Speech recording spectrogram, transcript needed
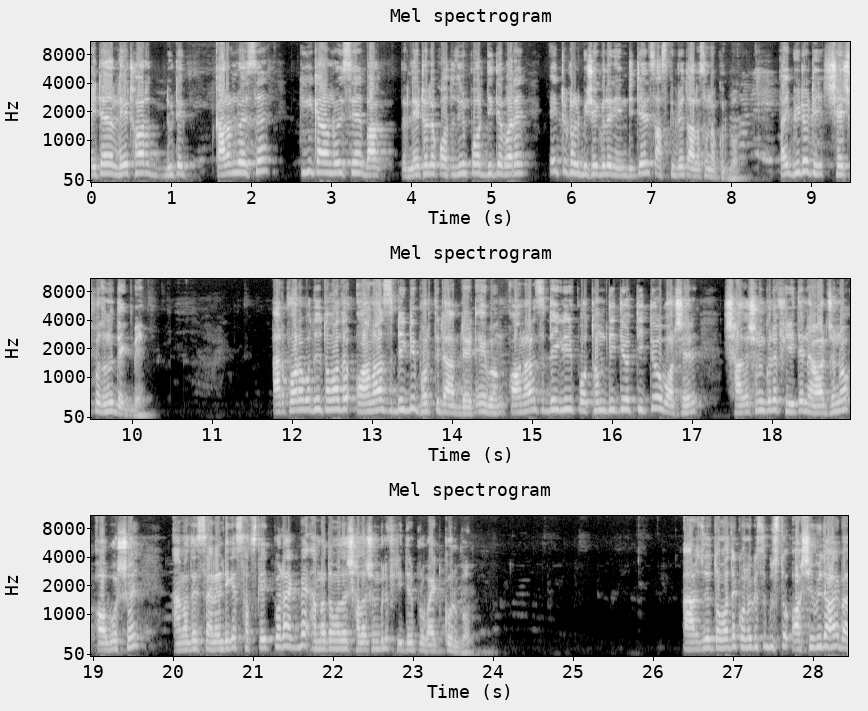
এইটা লেট হওয়ার দুটো কারণ রয়েছে। কী কী কারণ রয়েছে বা লেট হলে কতদিন পর দিতে পারে, এই টোটাল বিষয়গুলো ইন ডিটেলস আজকে ভিডিওতে আলোচনা করব। তাই ভিডিওটি শেষ পর্যন্ত দেখবে। আর পরবর্তীতে তোমাদের অনার্স ডিগ্রি ভর্তির আপডেট এবং অনার্স ডিগ্রির প্রথম, দ্বিতীয়, তৃতীয় বর্ষের সাজেশনগুলো ফ্রিতে নেওয়ার জন্য অবশ্যই আমাদের চ্যানেলটিকে সাবস্ক্রাইব করে রাখবে। আমরা তোমাদের সাজেশনগুলো ফ্রিতে প্রোভাইড করব। আর যদি তোমাদের কোনো কিছু বুঝতে অসুবিধা হয় বা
